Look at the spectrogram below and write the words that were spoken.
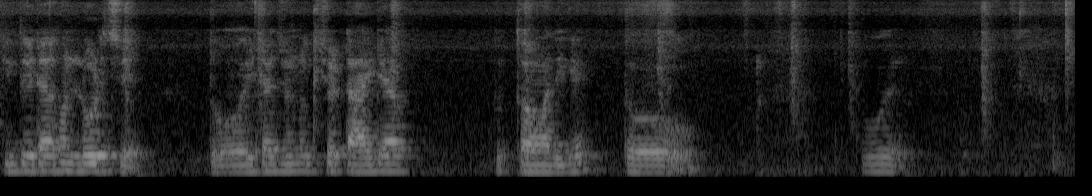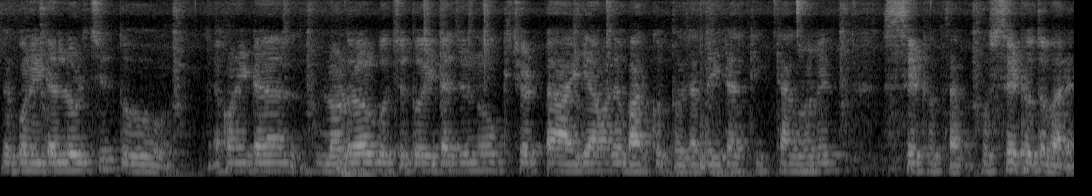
কিন্তু এটা এখন লড়ছে। তো এটার জন্য কিছু একটা আইডিয়া করতে হবে আমাদেরকে। তো দেখুন, এটা লড়ছে, তো এখন এটা লড়ালড় করছে, তো এটার জন্য কিছু একটা আইডিয়া আমাদের বার করতে হবে যাতে এটা ঠিকঠাকভাবে সেট হতে সেট হতে পারে।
